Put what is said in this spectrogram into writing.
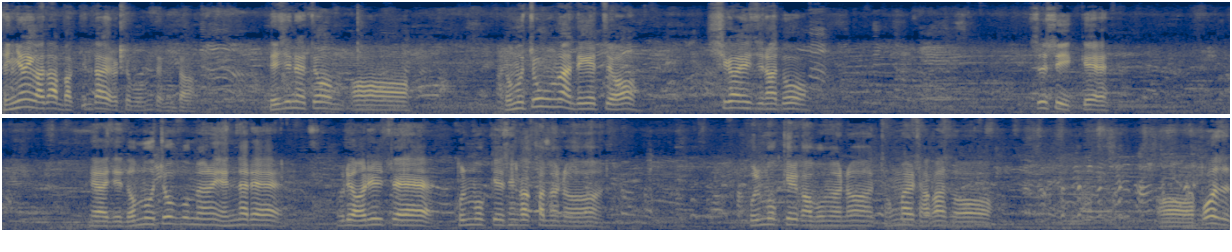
100년이 가도 안 바뀐다 이렇게 보면 됩니다. 대신에 좀, 어, 너무 좁으면 안 되겠죠. 시간이 지나도 쓸 수 있게 해야지. 너무 좁으면 옛날에 우리 어릴 때 골목길 생각하면은 골목길 가보면은 정말 작아서 어, 버스,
